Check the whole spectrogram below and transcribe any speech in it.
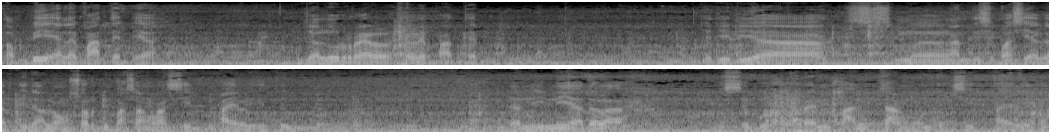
Tapi elevated ya. Jalur rel elevated. Jadi dia mengantisipasi agar tidak longsor dipasang lasit pile itu. Dan ini adalah disebut tren pancang untuk si pile itu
